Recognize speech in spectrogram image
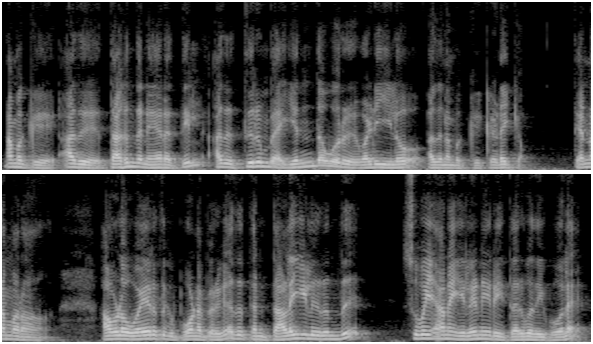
நமக்கு அது தகுந்த நேரத்தில் அது திரும்ப எந்த ஒரு வழியிலோ அது நமக்கு கிடைக்கும். தென்னை மரம் அவ்வளோ உயரத்துக்கு போன பிறகு அது தன் தலையிலிருந்து சுவையான இளநீரை தருவதை போல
